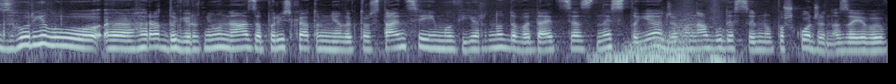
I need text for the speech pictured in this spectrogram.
Згорілу е, градирню на Запорізькій атомній електростанції ймовірно доведеться знести, адже вона буде сильно пошкоджена, заявив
